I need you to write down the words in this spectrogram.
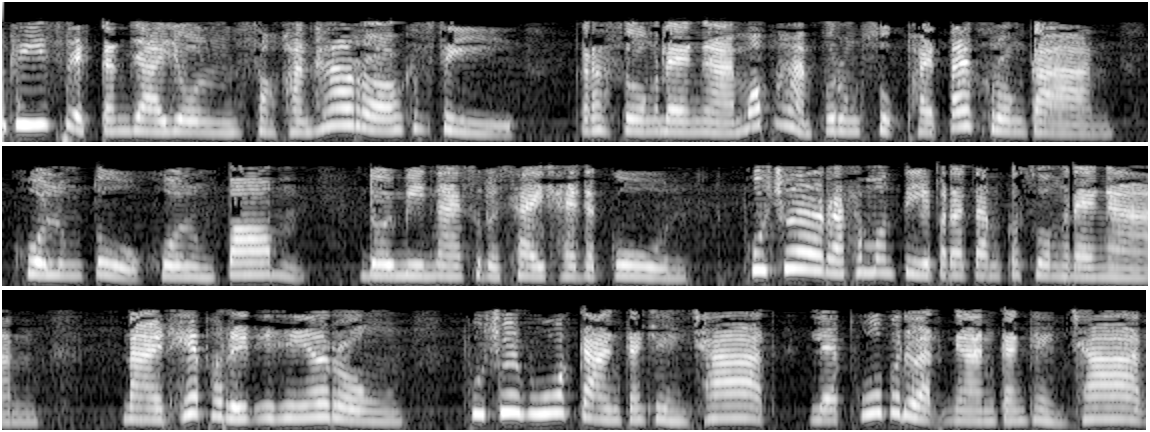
วันที่ 21 กันยายน 2564 กระทรวงแรงงานมอบอาหารปรุงสุกภายใต้โครงการ ครัวลุงตู่ ครัวลุงป้อม โดยมีนายสุรชัยชัยตระกูล ผู้ช่วยรัฐมนตรีประจำกระทรวงแรงงาน นายเทพฤทธิ์อิทธินรงค์ผู้ช่วยผู้ว่าการการแข่งชาติ และผู้ปฏิบัติงานการแข่งชาติ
